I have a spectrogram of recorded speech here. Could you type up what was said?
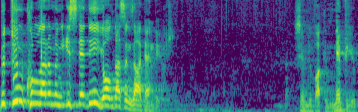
bütün kullarımın istediği yoldasın zaten diyor. Şimdi bakın ne büyük.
